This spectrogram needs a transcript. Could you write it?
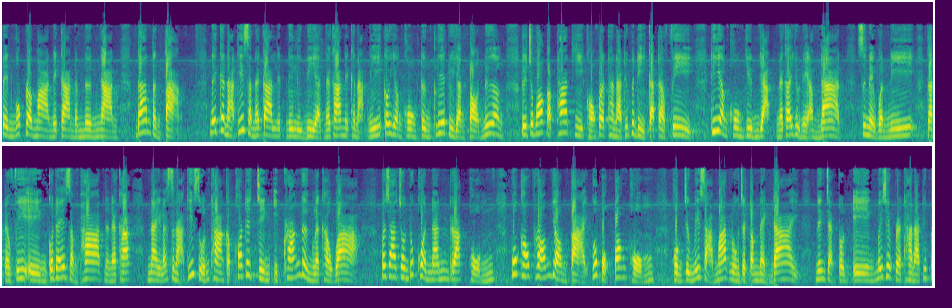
เป็นงบประมาณในการดำเนินงานด้านต่างๆในขณะที่สถานการณ์ในลิเบียนะคะในขณะนี้ก็ยังคงตึงเครียดอยู่อย่างต่อเนื่อง โดยเฉพาะกับท่าทีของประธานาธิบดีกาตาฟี ที่ยังคงยืนหยัดนะคะอยู่ในอำนาจ ซึ่งในวันนี้กาตาฟีเองก็ได้สัมภาษณ์นะคะในลักษณะที่สวนทางกับข้อเท็จจริงอีกครั้งหนึ่งแหละค่ะว่า ประชาชนทุกคนนั้นรักผม พวกเขาพร้อมยอมตายเพื่อปกป้องผม ผมจึงไม่สามารถลงจากตำแหน่งได้ เนื่องจากตนเองไม่ใช่ประธานาธิบ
